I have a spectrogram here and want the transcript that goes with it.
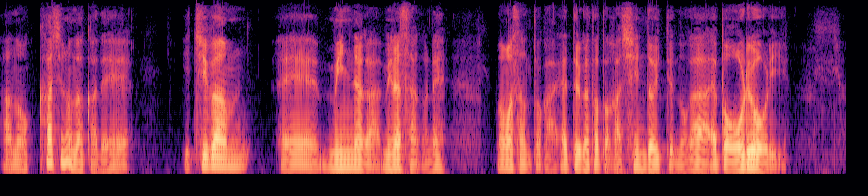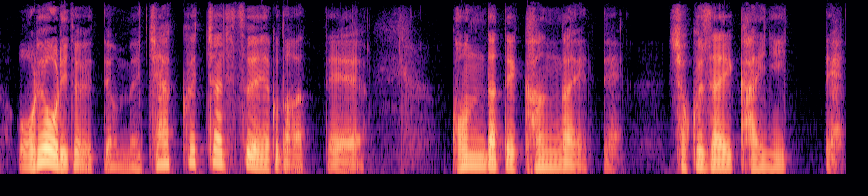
あの、家事の中で、一番、えーみんなが、皆さんがね、ママさんとかやってる方とかしんどいっていうのが、やっぱお料理。お料理と言ってもめちゃくちゃ実はやることがあって、献立考えて、食材買いに行って、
